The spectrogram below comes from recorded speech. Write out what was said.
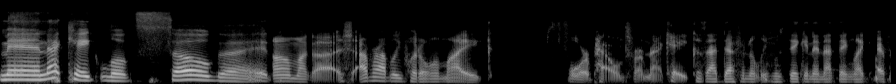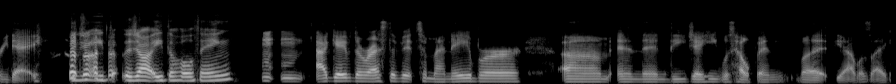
Man, that cake looked so good. Oh my gosh. I probably put on like four pounds from that cake because I definitely was digging in that thing like every day. Did you eat? the- did y'all eat the whole thing? Mm-mm. I gave the rest of it to my neighbor. Um, and then DJ, he was helping. But yeah, I was like,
